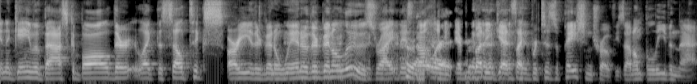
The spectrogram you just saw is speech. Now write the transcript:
in a game of basketball, they're like the Celtics are either going to win or they're going to lose, right? It's right, not like everybody gets like participation trophies. I don't believe in that.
